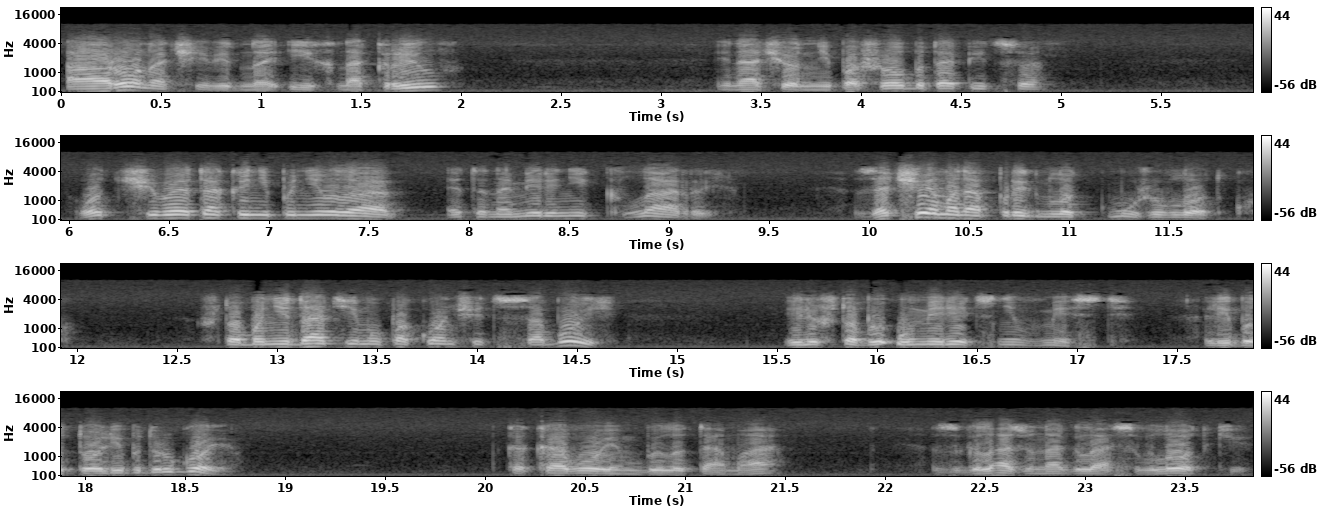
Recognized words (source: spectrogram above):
А Аарон, очевидно, их накрыл, иначе он не пошел бы топиться. Вот чего я так и не поняла, это намерение Клары. Зачем она прыгнула к мужу в лодку? Чтобы не дать ему покончить с собой или чтобы умереть с ним вместе? Либо то, либо другое. Каково им было там, а? С глазу на глаз, в лодке,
